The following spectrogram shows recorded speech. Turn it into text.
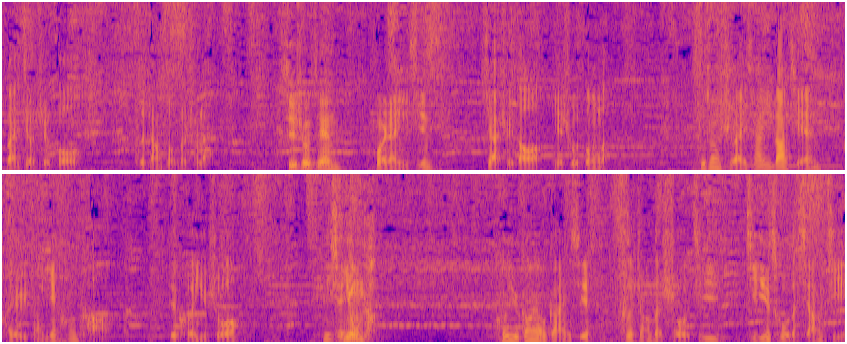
半小时后，四张走了出来，洗手间焕然一新，下水道也疏通了。四张甩下一沓钱，还有一张银行卡，对何玉说：“你先用着。”何玉刚要感谢，四张的手机急促的响起。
